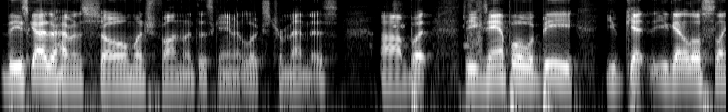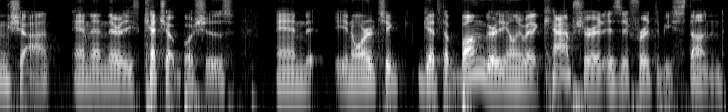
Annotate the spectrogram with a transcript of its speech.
These guys are having so much fun with this game. It looks tremendous. Um, but the example would be you get you get a little slingshot, and then there are these ketchup bushes. And in order to get the bunger, the only way to capture it is for it to be stunned.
